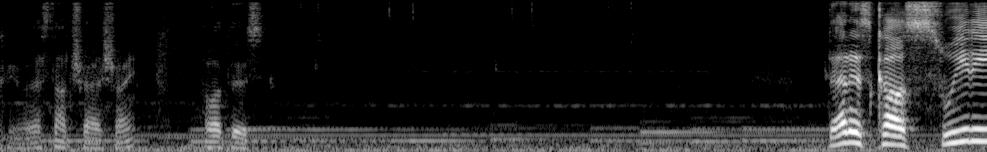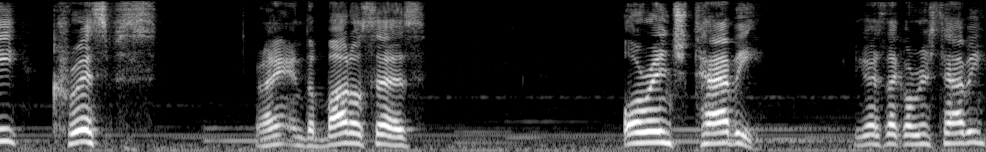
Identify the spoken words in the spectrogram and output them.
Okay, well that's not trash, right? How about this? That is called Sweetie Crisps, right? And the bottle says Orange Tabby. You guys like Orange Tabby?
